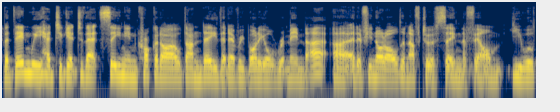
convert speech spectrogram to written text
But then we had to get to that scene in crocodile dundee that everybody will remember. Uh, and if you're not old enough to have seen the film you will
